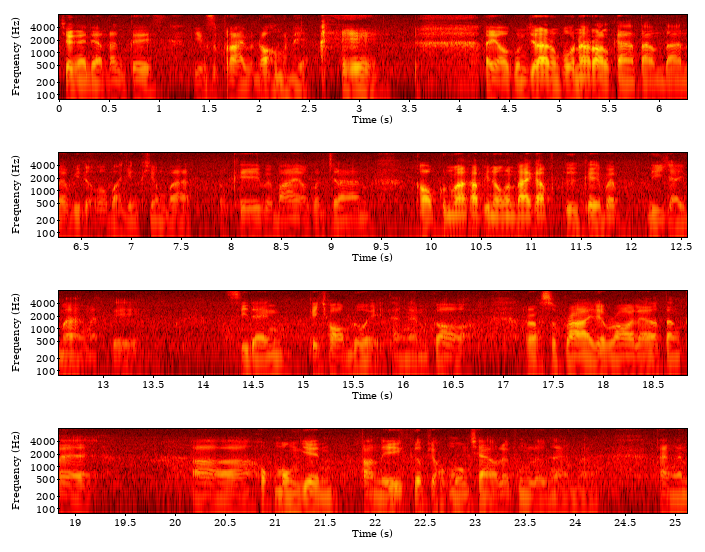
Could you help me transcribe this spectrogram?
ញ្ចឹងហើយអ្នកអត់ដឹងទេយើង surprise ម្ដងម្នាក់ហើយអរគុណច្រើនបងប្អូនណារាល់ការតាមដាននៅវីដេអូរបស់យើងខ្ញុំបាទអូខេបាយបាយអរគុណច្រើន ขอบคุณมากครับพี่น้องคนไทยครับ คือเกแบบดีใจมากนะเกสีแดงเกชอบด้วยทางนั้นก็เราสปรายเรียบร้อยแล้วตั้งแต่หกโมงเย็นตอนนี้เกือบจะหกโมงเช้าแล้วเพิ่งเลิกงานมาทางนั้น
